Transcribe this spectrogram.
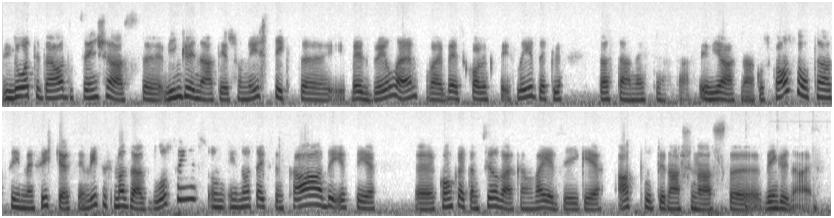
ļoti daudz cenšas e, vingrināties un iztikt e, bez brillēm vai bez korekcijas līdzekļa. Tas tā nestrādās. Ir jāatnāk uz konsultāciju, mēs izšķirsim visas mazās blusiņas un noteiksim, kādi ir tie konkrētam cilvēkam vajadzīgie atpūtināšanās vingrinājumi.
